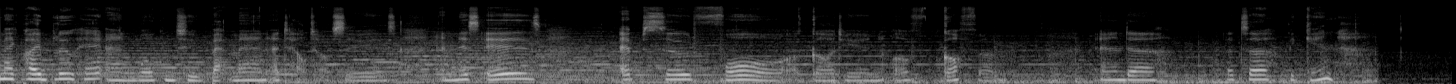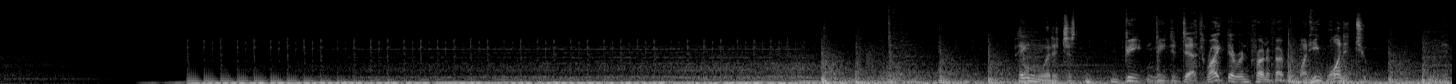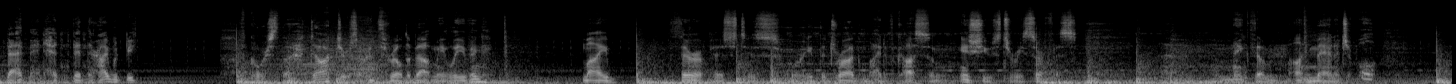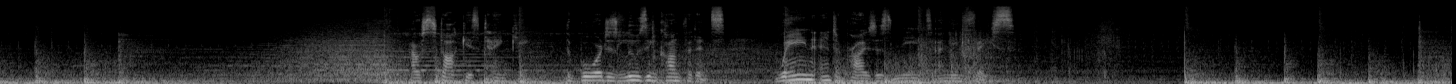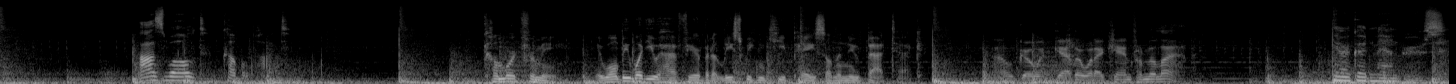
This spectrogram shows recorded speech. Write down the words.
MagpieBlu here and welcome to Batman a Telltale series and this is episode 4 Guardian of Gotham and uh, let's uh, begin. Payne would have just beaten me to death right there in front of everyone. He wanted to. Batman hadn't been there, I would be. Of course, the doctors aren't thrilled about me leaving. My therapist is worried the drug might have caused some issues to resurface, uh, make them unmanageable. Our stock is tanking. The board is losing confidence. Wayne Enterprises needs a new face. Oswald Cobblepot. Come work for me. It won't be what you have here, but at least we can keep pace on the new bat tech. I'll go and gather what I can from the lab. You're a good man, Bruce.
